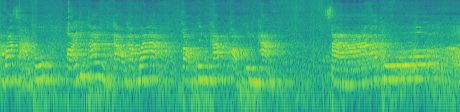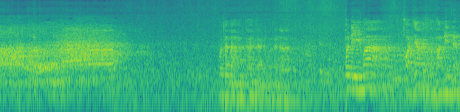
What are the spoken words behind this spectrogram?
ำว่าสาธุขอให้ทุกท่านกล่าวคำว่า ขอบคุณครับ ขอบคุณค่ะ สาธุ โมทนาทุกท่านจะอนุโมทนา พอ ดีว่าขอแจ้งประชาสัมพันธ์นิดหนึ่ง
